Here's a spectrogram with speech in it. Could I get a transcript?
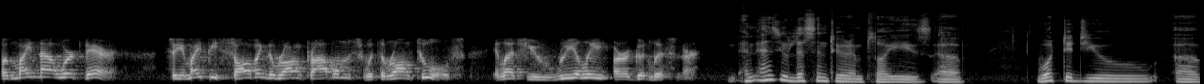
but might not work there. So you might be solving the wrong problems with the wrong tools unless you really are a good listener. And as you listen to your employees, uh, what did you, uh,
